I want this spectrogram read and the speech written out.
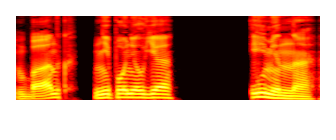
Банк? Не понял я. Именно.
